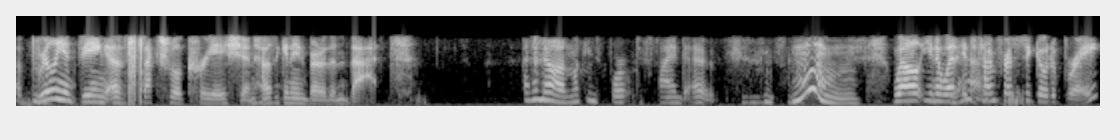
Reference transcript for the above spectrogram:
A brilliant being of sexual creation. How's it getting better than that? I don't know. I'm looking forward to find out. Hmm. Well, you know what? Yeah. It's time for us to go to break.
